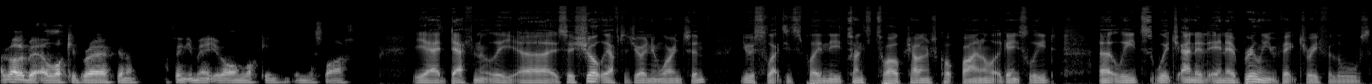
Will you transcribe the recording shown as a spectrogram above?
I got a bit of lucky break, and I think you make your own luck in, in this life. Yeah, definitely. Uh, so shortly after joining Warrington, you were selected to play in the 2012 Challenge Cup final against Leeds, uh, Leeds, which ended in a brilliant victory for the Wolves.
